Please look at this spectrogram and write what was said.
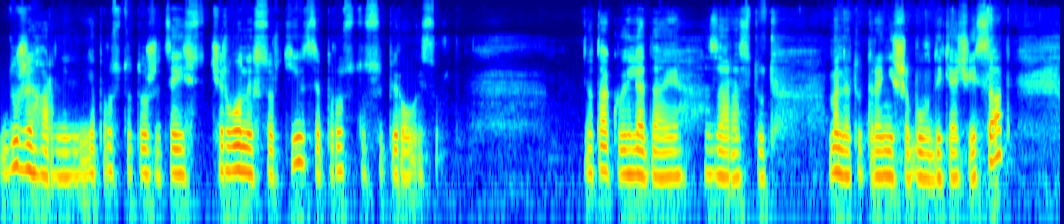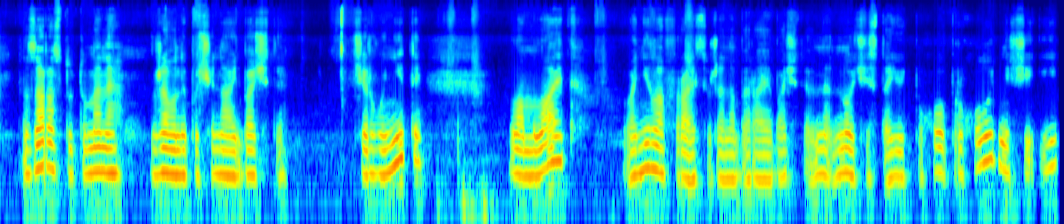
Дуже гарний він. Я просто теж цей з червоних сортів, це просто суперовий сорт. Отак виглядає зараз тут. У мене тут раніше був дитячий сад. Зараз тут у мене вже вони починають, бачите, червоніти. Ламлайт, ваніла фрайс вже набирає. Бачите, ночі стають прохолодніші і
